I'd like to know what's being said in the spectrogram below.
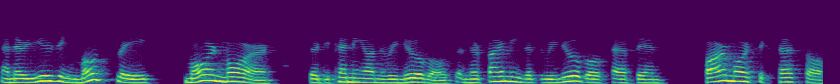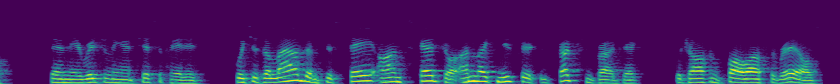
and they're using mostly more and more, they're depending on the renewables, and they're finding that the renewables have been far more successful than they originally anticipated, which has allowed them to stay on schedule, unlike nuclear construction projects, which often fall off the rails.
